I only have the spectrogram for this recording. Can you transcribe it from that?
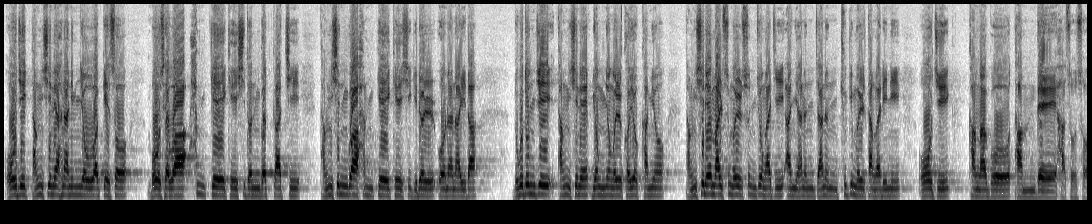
오직 당신의 하나님 여호와께서 모세와 함께 계시던 것 같이 당신과 함께 계시기를 원하나이다. 누구든지 당신의 명령을 거역하며 당신의 말씀을 순종하지 아니하는 자는 죽임을 당하리니 오직 강하고 담대하소서.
